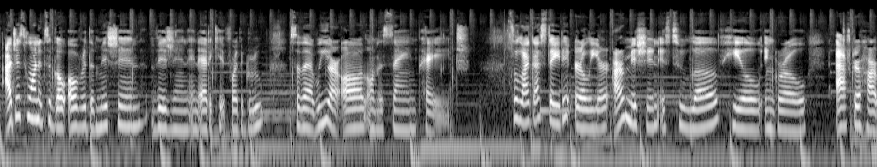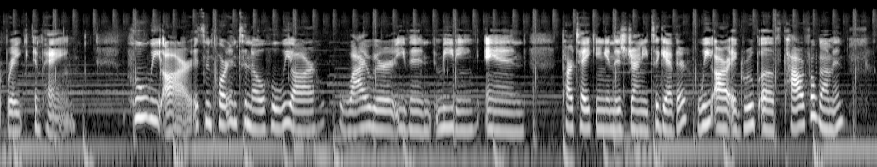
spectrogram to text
I just wanted to go over the mission, vision, and etiquette for the group so that we are all on the same page. So, like I stated earlier, our mission is to love, heal, and grow after heartbreak and pain. Who we are, it's important to know who we are, why we're even meeting, and partaking in this journey together. We are a group of powerful women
